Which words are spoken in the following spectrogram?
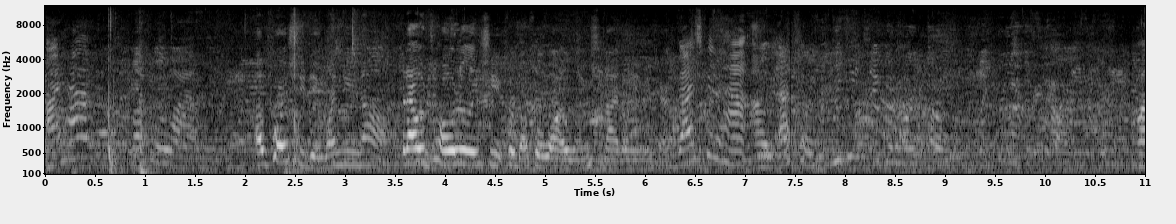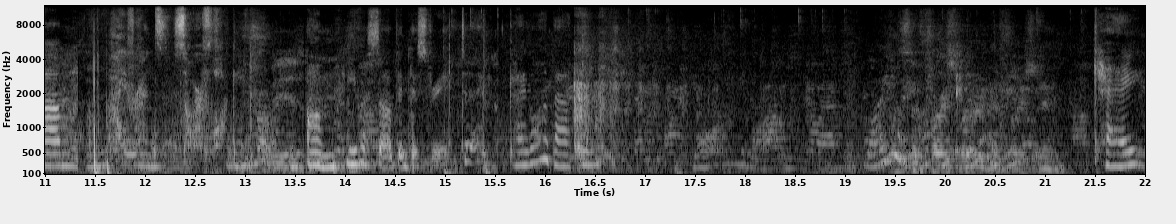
I have Buffalo Wild Wings. Of course you do. When do you not? But I would totally cheat for Buffalo Wild Wings, and I don't even care. You guys could have, actually, Um, Hi friends, so we're vlogging. Um, you must up in history today. Can I go in the bathroom? What's the first letter of your first name? K?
